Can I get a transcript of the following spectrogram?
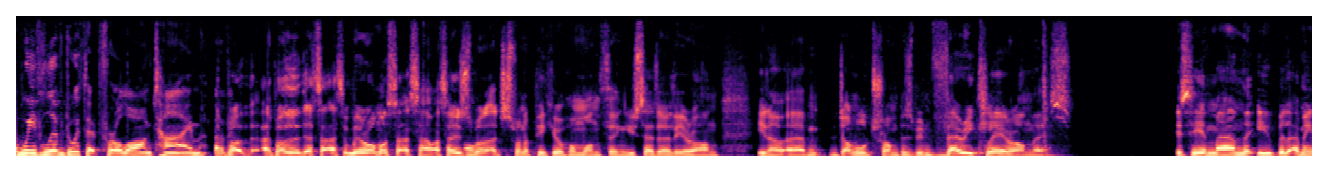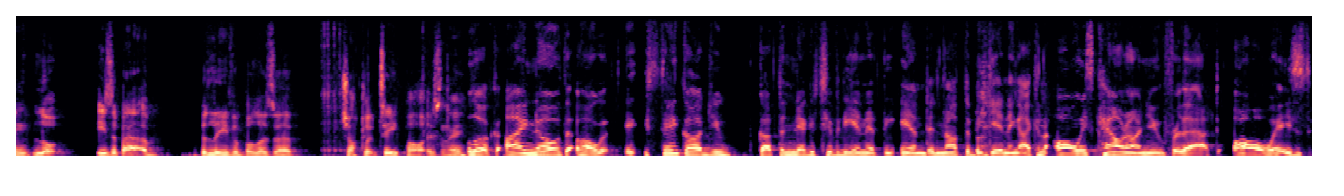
We've lived with it for a long time. I probably, I probably, that's, that's, we're almost out of time. I, just oh. want, I just want to pick you up on one thing. You said earlier on, you know, um, Donald Trump has been very clear on this. Is he a man that you believe? I mean, look, he's about as believable as a chocolate teapot, isn't he? Look, I know that. Oh, thank God you got the negativity in at the end and not the beginning. I can always count on you for that. Always.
